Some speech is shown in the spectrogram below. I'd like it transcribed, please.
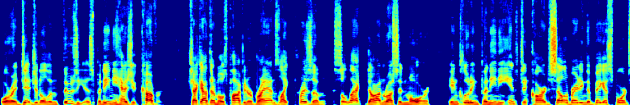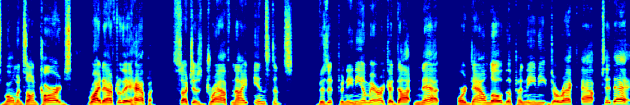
or a digital enthusiast, Panini has you covered. Check out their most popular brands like Prizm, Select, Donruss, and more, including Panini Instant Cards celebrating the biggest sports moments on cards right after they happen, such as Draft Night Instants. Visit PaniniAmerica.net or download the Panini Direct app today.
